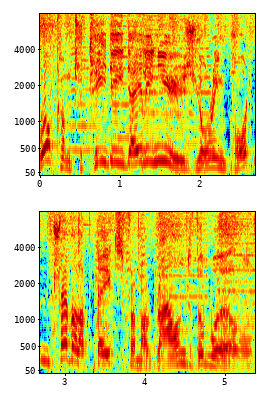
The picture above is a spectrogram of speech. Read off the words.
Welcome to TD Daily News, your important travel updates from around the world.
